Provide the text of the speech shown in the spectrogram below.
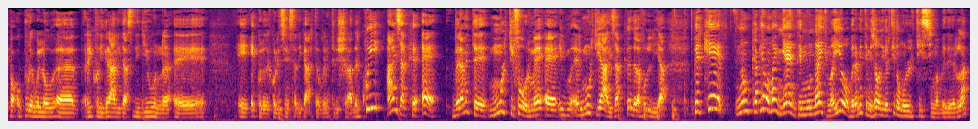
po- oppure quello eh, ricco di gravitas di Dune e, e, e, quello del collezionista di carte ovviamente di Schrader qui Isaac è veramente multiforme, è il, è il multi-Isaac della follia, perché non capiamo mai niente in Moon Knight, ma io veramente mi sono divertito moltissimo a vederla.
